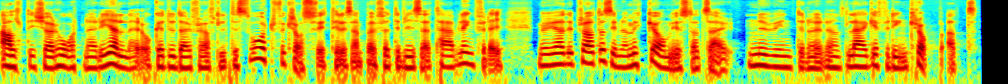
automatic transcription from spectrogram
alltid kör hårt när det gäller och att du därför haft lite svårt för crossfit till exempel för att det blir så här tävling för dig. Men vi hade pratat så himla mycket om just att så här, nu är inte något läge för din kropp att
